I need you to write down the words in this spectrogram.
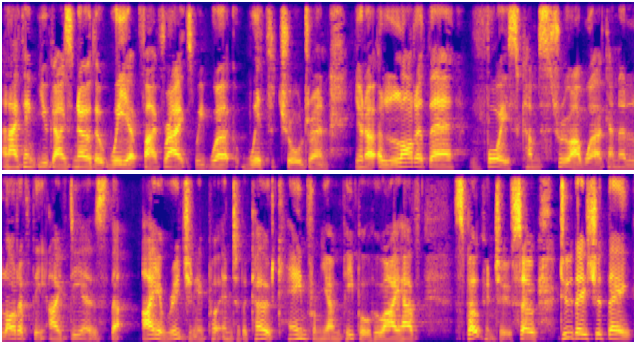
and I think you guys know that we at Five Rights, we work with children. You know, a lot of their voice comes through our work and a lot of the ideas that I originally put into the code came from young people who I have spoken to. So do they, should they,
